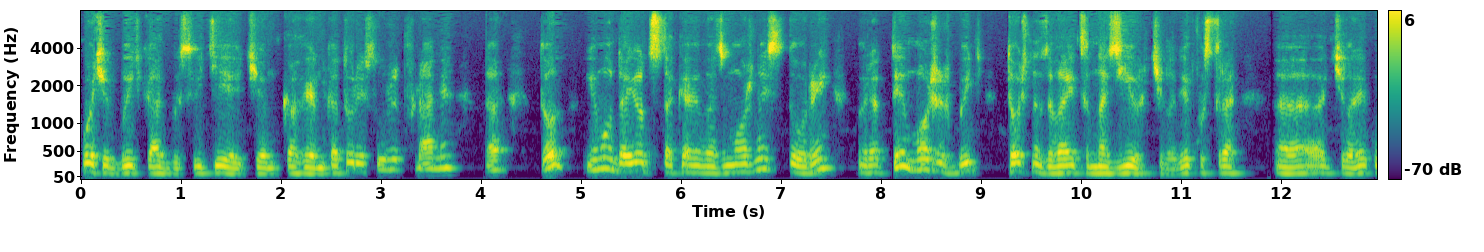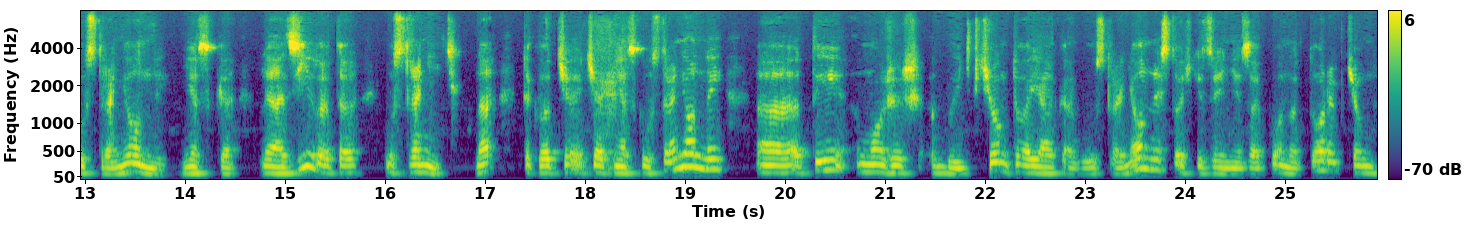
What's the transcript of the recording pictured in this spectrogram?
хочет быть как бы святее, чем Каген, который служит в храме, да, то ему дается такая возможность Торы, говорят, ты можешь быть то, что называется назир, человек, устра, э, человек устраненный. Несколько назир – это устранить. Да? Так вот, человек несколько устраненный, э, ты можешь быть. В чем твоя как бы, устраненность с точки зрения закона Торы, в чем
